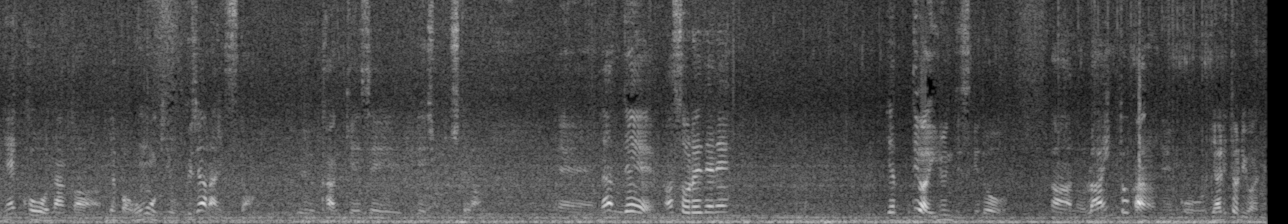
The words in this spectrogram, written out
にねこうなんかやっぱ重きを置くじゃないですか。いう関係性リレーションとしては、えー、なんで、まあ、それでねやってはいるんですけどあの LINE とかのねこうやり取りはね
